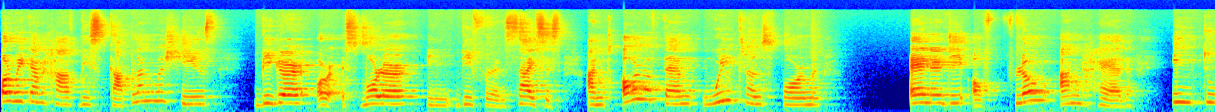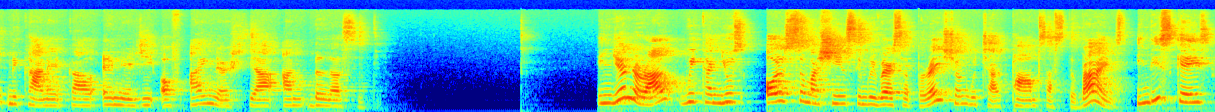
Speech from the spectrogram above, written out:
Or we can have these Kaplan machines, bigger or smaller in different sizes. And all of them will transform energy of flow and head into mechanical energy of inertia and velocity. In general, we can use also machines in reverse operation, which are pumps as turbines. In this case,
